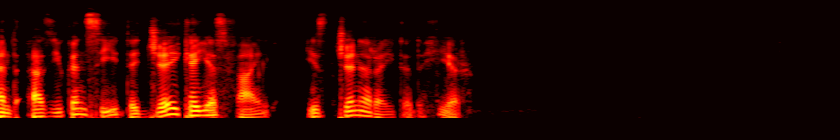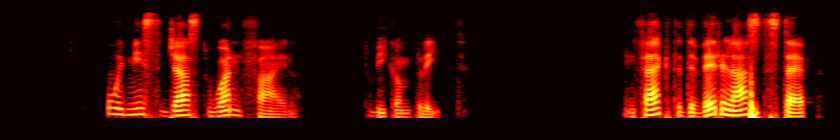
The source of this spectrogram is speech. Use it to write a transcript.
And as you can see, the JKS file is generated here. We miss just one file to be complete. In fact, the very last step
